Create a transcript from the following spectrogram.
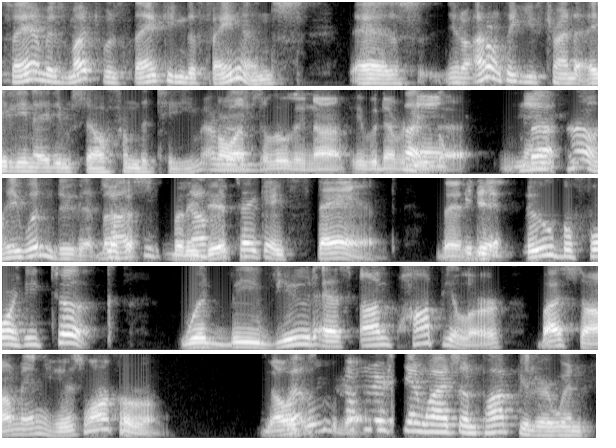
Sam as much was thanking the fans as you know. I don't think he's trying to alienate himself from the team. I oh, really absolutely not. He would never but, do that. But no, he wouldn't do that. But, a, but he did take a stand that he, he knew before he took would be viewed as unpopular by some in his locker room. Y'all well, I don't understand why it's unpopular when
